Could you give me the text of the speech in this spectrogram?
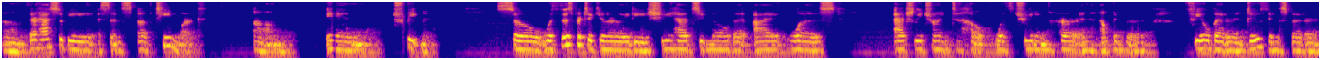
um, there has to be a sense of teamwork um, in treatment. So with this particular lady, she had to know that I was actually trying to help with treating her and helping her feel better and do things better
